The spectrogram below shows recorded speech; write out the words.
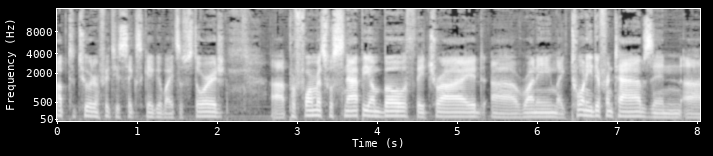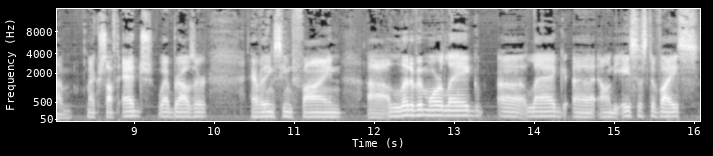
up to 256 gigabytes of storage. Uh, performance was snappy on both. They tried uh, running like 20 different tabs in um, Microsoft Edge web browser. Everything seemed fine. Uh, a little bit more lag uh, lag uh, on the Asus device.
